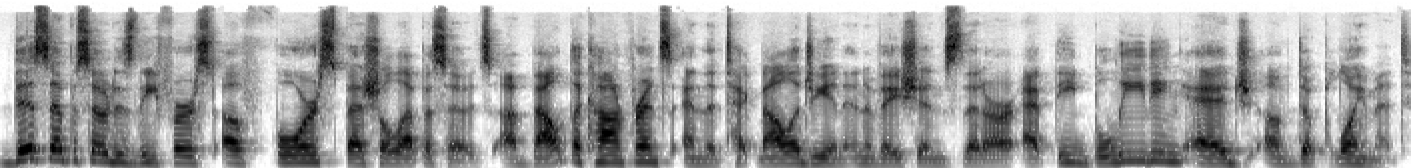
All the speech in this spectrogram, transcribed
This episode is the first of four special episodes about the conference and the technology and innovations that are at the bleeding edge of deployment.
